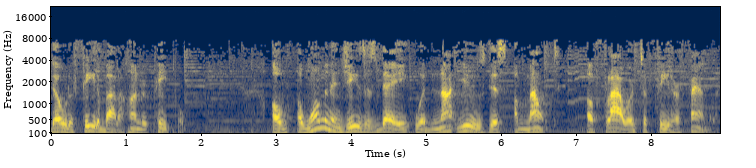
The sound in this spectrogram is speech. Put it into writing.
dough to feed about 100 people. A, a, woman in Jesus' day would not use this amount of flour to feed her family.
